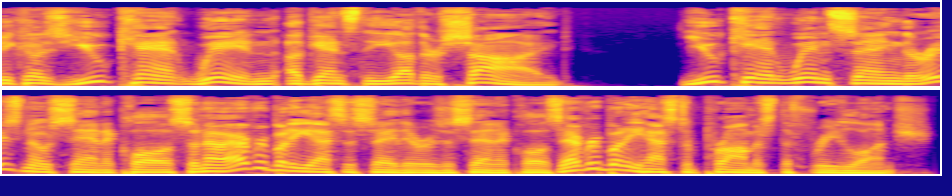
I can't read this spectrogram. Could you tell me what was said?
because you can't win against the other side you can't win saying there is no Santa Claus. So now everybody has to say there is a Santa Claus. Everybody has to promise the free lunch.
